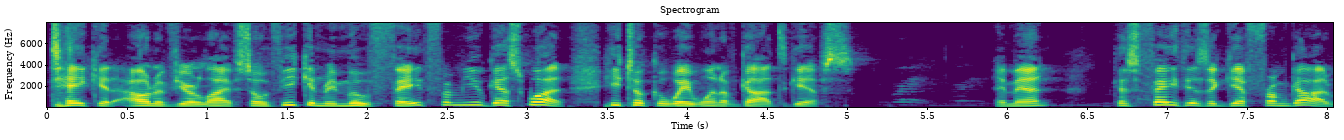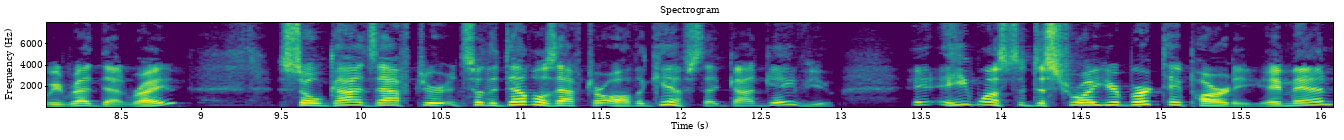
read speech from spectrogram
take it out of your life. So if he can remove faith from you, guess what? He took away one of God's gifts. Right, right. Amen. Because faith is a gift from God. We read that, right? So God's after, so the devil's after all the gifts that God gave you. He wants to destroy your birthday party. Amen?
